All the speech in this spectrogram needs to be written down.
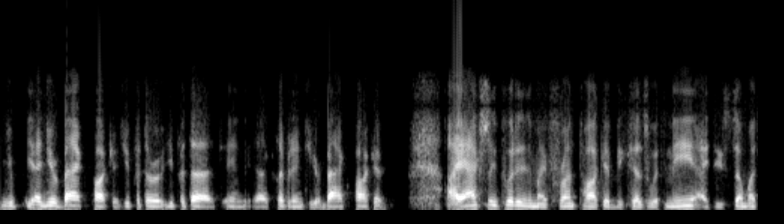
You, and your back pocket. You put the you put that in uh, clip it into your back pocket. I actually put it in my front pocket because with me, I do so much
